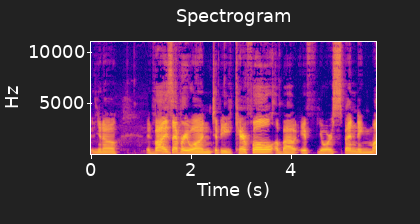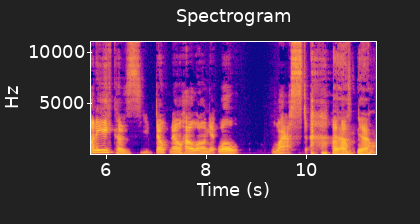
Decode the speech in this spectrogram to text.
you know, advise everyone to be careful about if you're spending money because you don't know how long it will last. yeah, Um, yeah.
